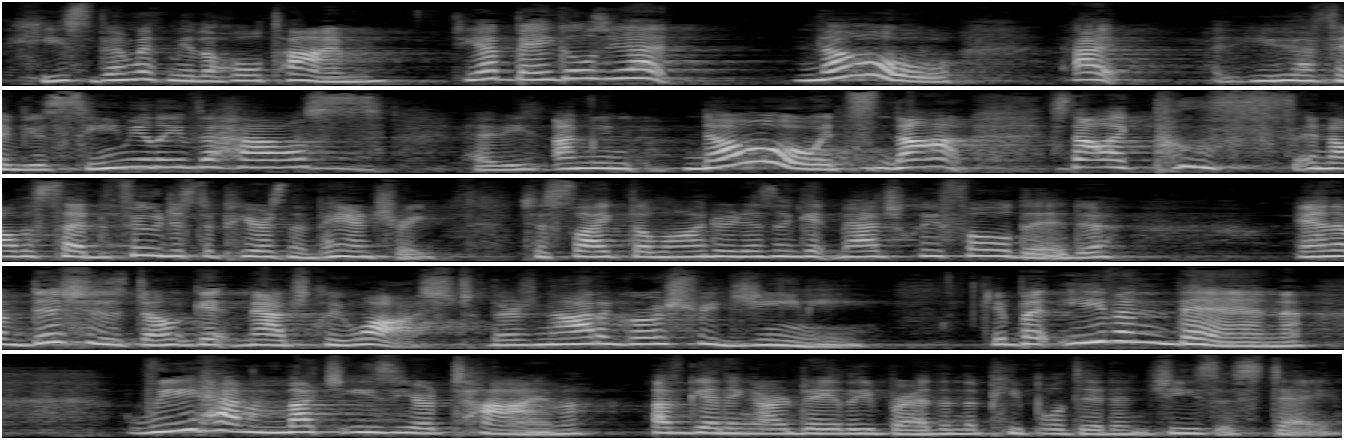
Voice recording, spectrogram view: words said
he's been with me the whole time. Do you have bagels yet? No. I, you have, have you seen me leave the house? Have you, I mean, no, it's not, it's not like poof, and all of a sudden food just appears in the pantry. Just like the laundry doesn't get magically folded, and the dishes don't get magically washed. There's not a grocery genie. Okay, but even then, we have a much easier time of getting our daily bread than the people did in Jesus' day.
